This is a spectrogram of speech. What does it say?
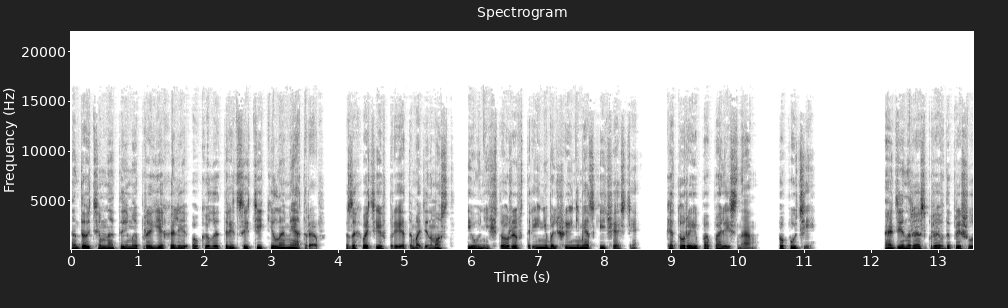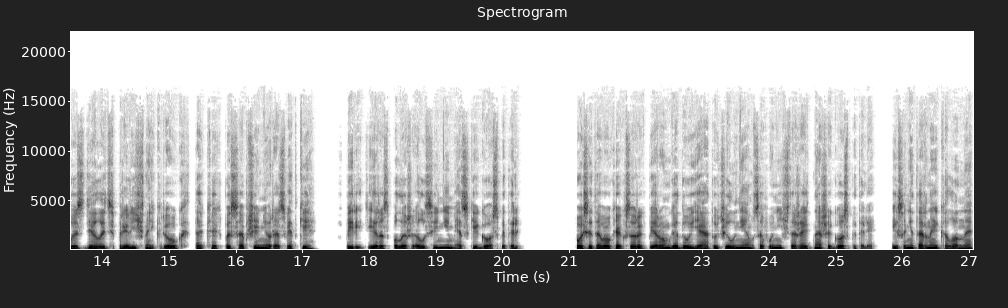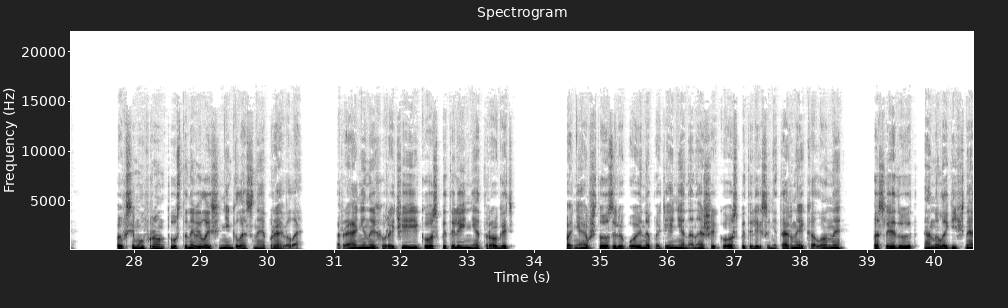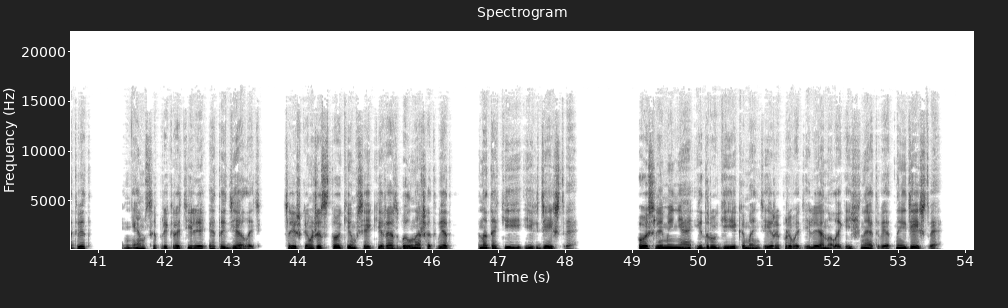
До темноты мы проехали около 30 километров, захватив при этом один мост и уничтожив три небольшие немецкие части, которые попались нам по пути. Один раз, правда, пришлось сделать приличный крюк, так как, по сообщению разведки, впереди расположился немецкий госпиталь, После того, как в 1941 году я отучил немцев уничтожать наши госпитали и санитарные колонны, по всему фронту установилось негласное правило – раненых, врачей и госпиталей не трогать. Поняв, что за любое нападение на наши госпитали и санитарные колонны последует аналогичный ответ, немцы прекратили это делать. Слишком жестоким всякий раз был наш ответ на такие их действия. После меня и другие командиры проводили аналогичные ответные действия,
